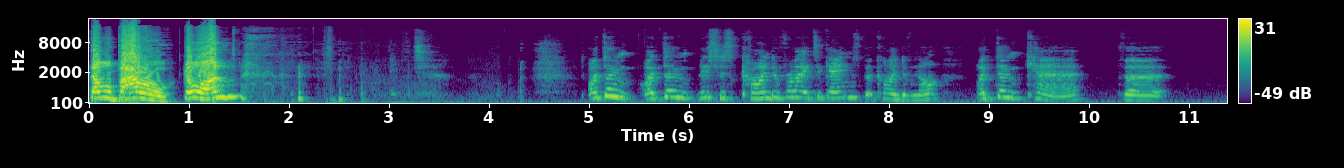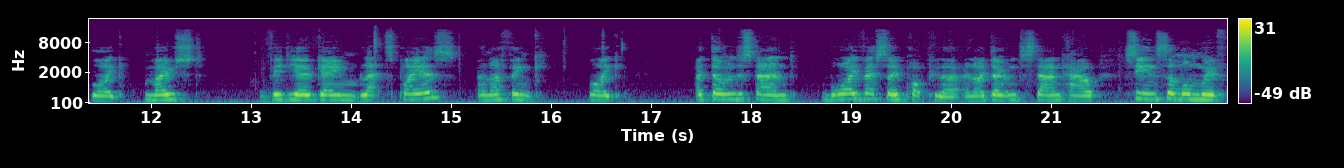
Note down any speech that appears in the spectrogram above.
Double barrel. Go on. I don't. I don't. This is kind of related to games, but kind of not. I don't care for like most video game let's players, and I think like I don't understand why they're so popular, and I don't understand how seeing someone with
